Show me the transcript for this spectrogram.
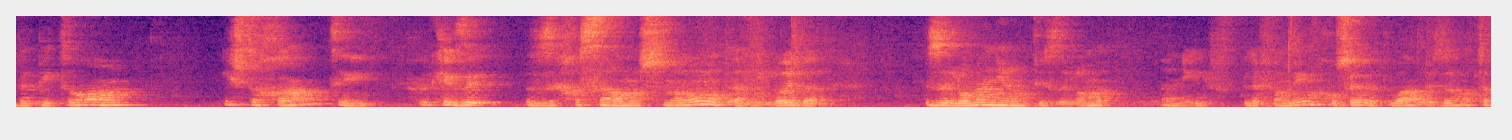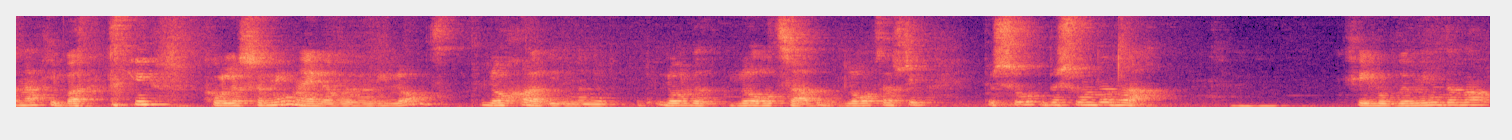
ופתאום השתחררתי, כי זה, זה חסר משמעות, אני לא יודעת, זה לא מעניין אותי, זה לא... אני לפעמים חושבת, וואו, איזה מתנה קיבלתי כל השנים האלה, אבל אני לא, לא יכולה להגיד אם אני לא, לא רוצה, לא רוצה להשאיר, פשוט בשום דבר. כאילו, במין דבר,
